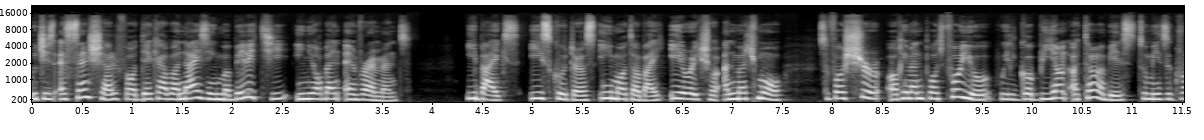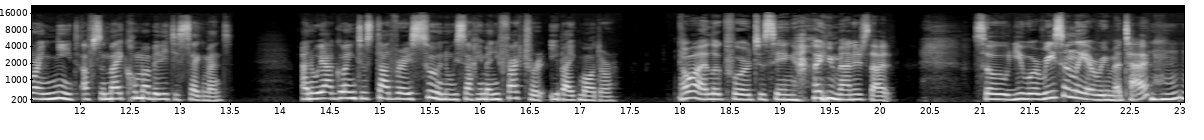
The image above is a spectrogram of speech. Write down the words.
which is essential for decarbonizing mobility in urban environment e-bikes, e-scooters, e-motorbike, e-rickshaw, and much more. So for sure, our Reman portfolio will go beyond automobiles to meet the growing need of the micromobility segment. And we are going to start very soon with a remanufactured e-bike motor. Oh, I look forward to seeing how you manage that. So you were recently at Rematec, mm-hmm.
